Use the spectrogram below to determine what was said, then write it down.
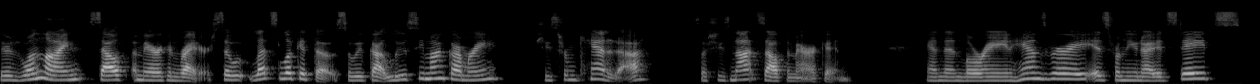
there's one line, South American writers. So let's look at those. So we've got Lucy Montgomery. She's from Canada. So she's not South American. And then Lorraine Hansberry is from the United States.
